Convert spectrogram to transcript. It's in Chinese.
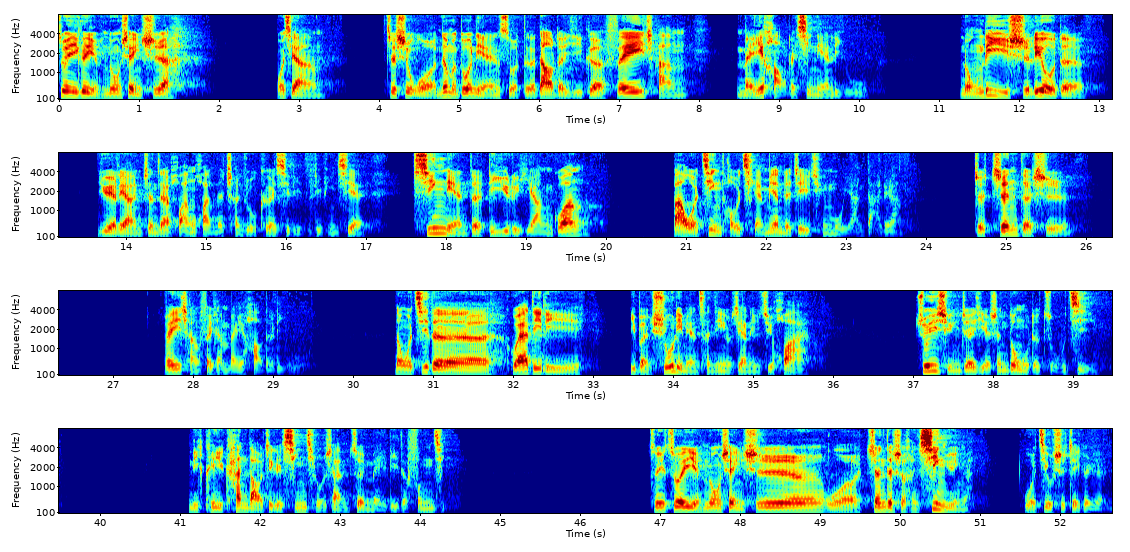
作为一个野生动物摄影师啊，我想，这是我那么多年所得到的一个非常美好的新年礼物。农历十六的月亮正在缓缓地沉入克西里的地平线，新年的第一缕阳光，把我镜头前面的这一群母羊打亮，这真的是非常非常美好的礼物。那我记得《国家地理》一本书里面曾经有这样的一句话：“追寻着野生动物的足迹，你可以看到这个星球上最美丽的风景。”所以，作为野生动物摄影师，我真的是很幸运啊！我就是这个人。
